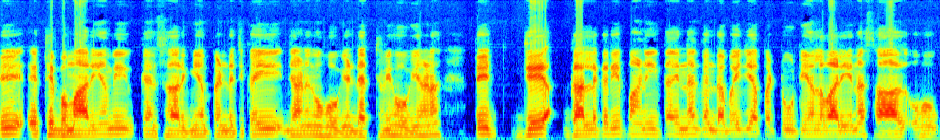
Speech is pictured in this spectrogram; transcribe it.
ਤੇ ਇੱਥੇ ਬਿਮਾਰੀਆਂ ਵੀ ਕੈਂਸਰ ਵਰਗੀਆਂ ਪਿੰਡ 'ਚ ਕਈ ਜਾਣੇ ਨੂੰ ਹੋ ਗਈਆਂ ਡੈਥ ਵੀ ਹੋ ਗਈ ਹਨਾ। ਤੇ ਜੇ ਗੱਲ ਕਰੀਏ ਪਾਣੀ ਤਾਂ ਇੰਨਾ ਗੰਦਾ ਬਈ ਜੇ ਆਪਾਂ ਟੂਟੀਆਂ ਲਵਾ ਲਈਏ ਨਾ ਸਾਲ ਉਹ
